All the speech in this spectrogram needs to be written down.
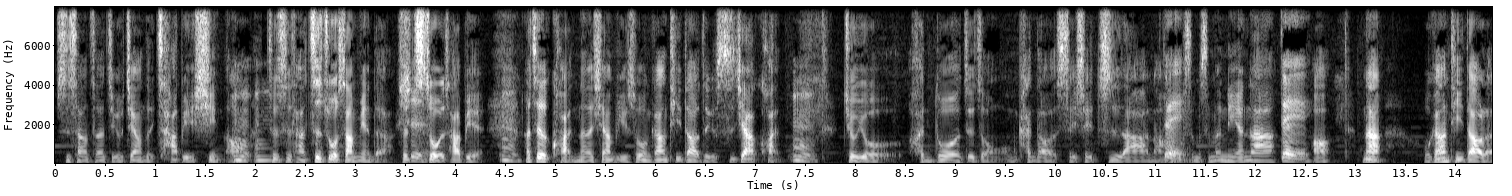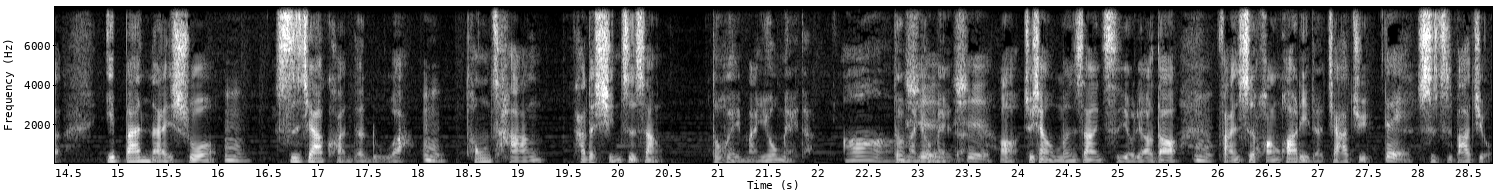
事实上它就有这样的差别性啊、哦嗯嗯，这是它制作上面的，这制作的差别。嗯，那这个款呢，像比如说我刚刚提到这个私家款，嗯。就有很多这种，我们看到谁谁字啊，然后什么什么年呐、啊，对，啊、哦，那我刚刚提到了，一般来说，嗯，私家款的炉啊，嗯，通常它的形制上都会蛮优美的，哦，都蛮优美的，是，哦，就像我们上一次有聊到，嗯，凡是黄花里的家具，对，十之八九，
